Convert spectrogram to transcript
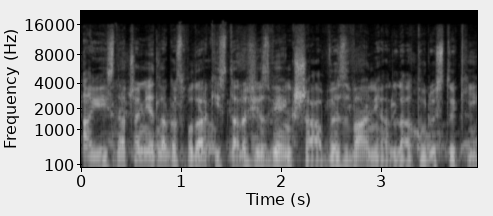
a jej znaczenie dla gospodarki stale się zwiększa. Wyzwania dla turystyki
